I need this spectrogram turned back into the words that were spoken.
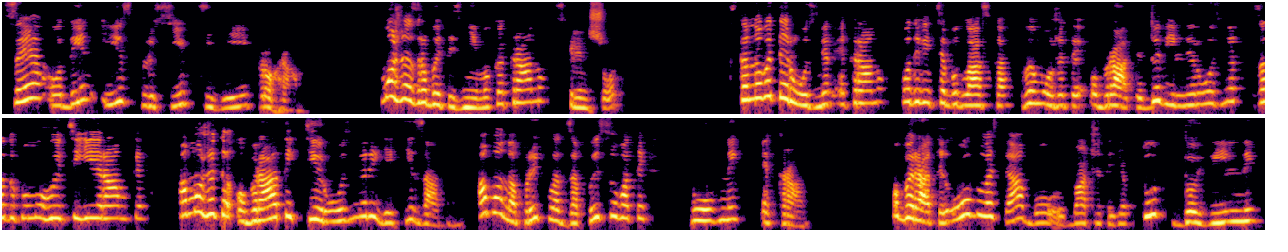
це один із плюсів цієї програми. Можна зробити знімок екрану, скріншот, встановити розмір екрану. Подивіться, будь ласка, ви можете обрати довільний розмір за допомогою цієї рамки, а можете обрати ті розміри, які задані. Або, наприклад, записувати повний екран. Обирати область, або бачите, як тут довільний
